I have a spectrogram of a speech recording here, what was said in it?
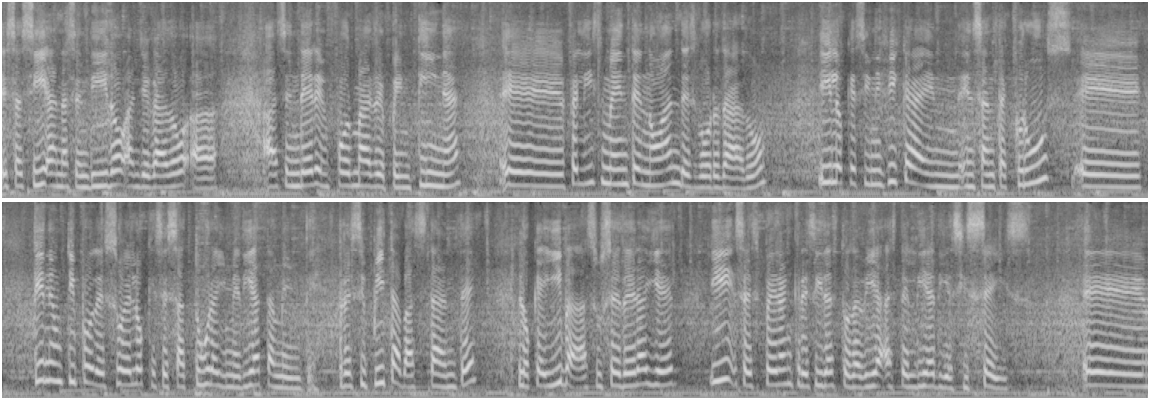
Es así, han ascendido, han llegado a, ascender en forma repentina. felizmente no han desbordado, y lo que significa en, Santa Cruz, eh, tiene un tipo de suelo que se satura inmediatamente, precipita bastante, lo que iba a suceder ayer, y se esperan crecidas todavía hasta el día 16. Eh,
